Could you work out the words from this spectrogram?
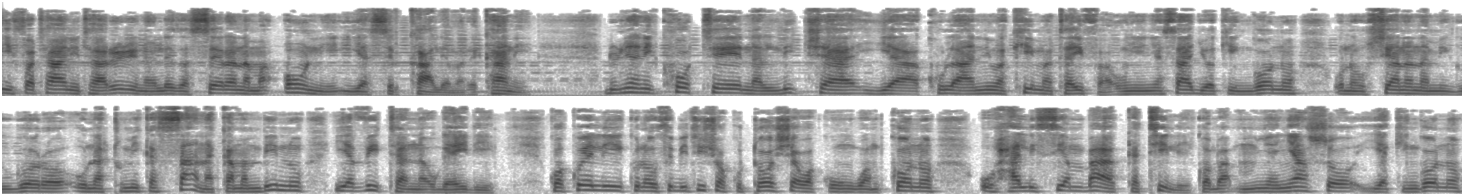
Ifuatayo ni tahariri inayoeleza sera na maoni ya serikali ya Marekani. Duniani kote na licha ya kulaaniwa kimataifa, unyanyasaji wa kingono unahusiana na migogoro unatumika sana kama mbinu ya vita na ugaidi. Kwa kweli, kuna uthibitisho wa kutosha wa kuungwa mkono uhalisia mbaya katili kwamba mnyanyaso ya kingono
